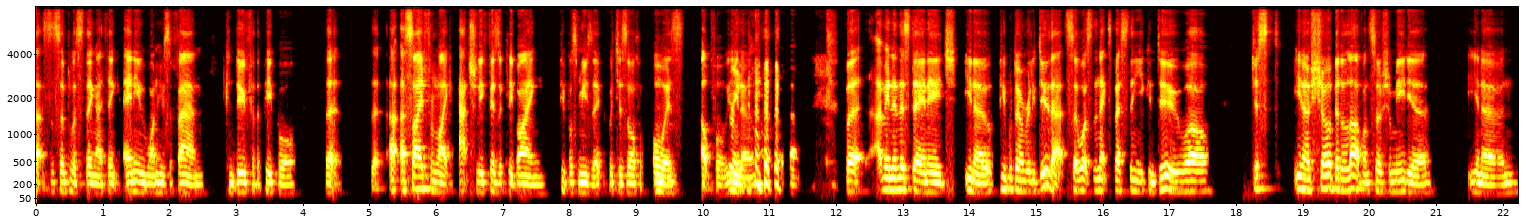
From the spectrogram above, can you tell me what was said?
that's the simplest thing I think anyone who's a fan can do for the people that, that aside from like actually physically buying people's music, which is always mm-hmm. helpful, you know. but I mean, in this day and age, you know, people don't really do that. So what's the next best thing you can do? Well, just, you know, show a bit of love on social media, you know, and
